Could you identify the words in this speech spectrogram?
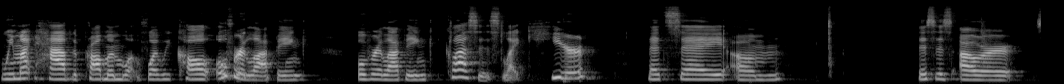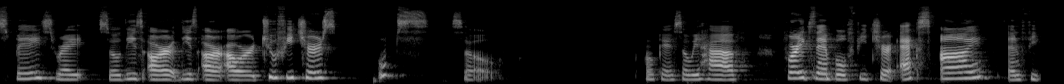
we might have the problem of what we call overlapping overlapping classes. Like here, let's say um, this is our space, right? So these are these are our two features. Oops. So okay, so we have, for example, feature xi and fe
